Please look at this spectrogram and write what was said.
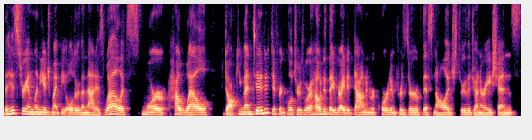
the history and lineage might be older than that as well. It's more how well documented different cultures were, how did they write it down and record and preserve this knowledge through the generations.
